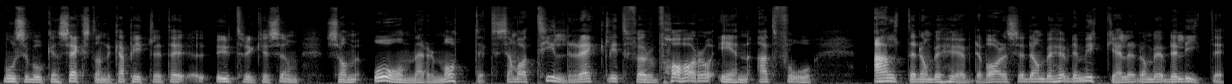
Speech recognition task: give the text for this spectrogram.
Moseboken 16 kapitlet, det uttrycks som, som omermåttet, som var tillräckligt för var och en att få allt det de behövde, vare sig de behövde mycket eller de behövde lite.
